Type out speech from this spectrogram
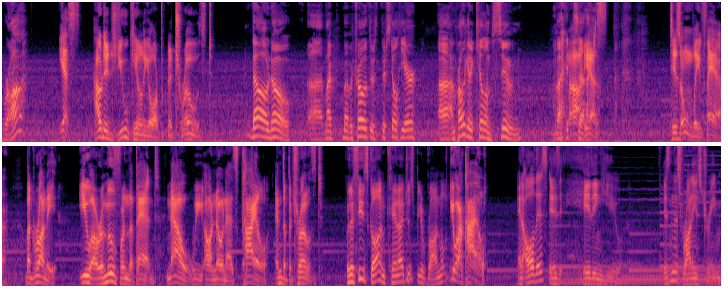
raw. Yes. How did you kill your betrothed? No, no. Uh, my my betrothed, they're, they're still here. Uh, I'm probably gonna kill them soon. But Ah, uh, yes. Tis only fair. But Ronnie, you are removed from the band. Now we are known as Kyle and the betrothed. But if he's gone, can't I just be Ronald? You are Kyle. And all this is hitting you. Isn't this Ronnie's dream?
